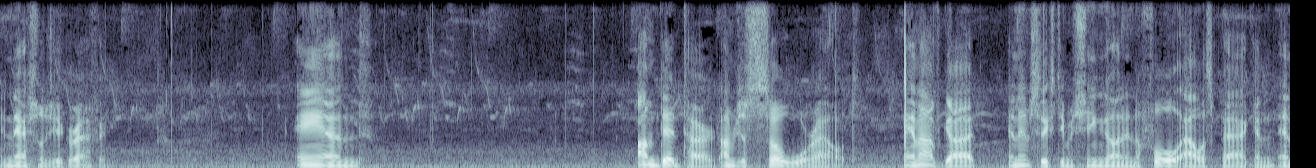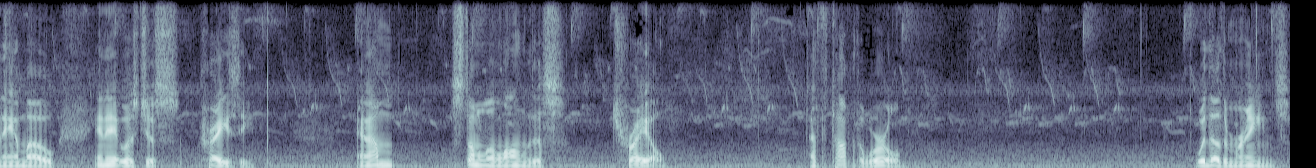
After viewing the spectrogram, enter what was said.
in National Geographic. And I'm dead tired. I'm just so wore out. And I've got an M60 machine gun and a full Alice pack and, and ammo. And it was just crazy. And I'm stumbling along this trail at the top of the world with other Marines.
